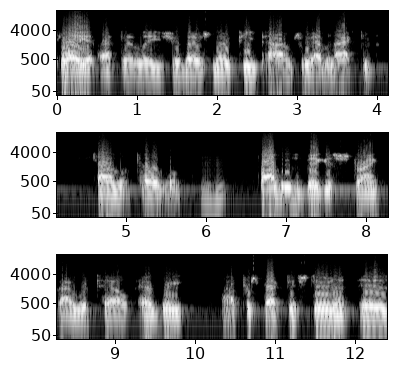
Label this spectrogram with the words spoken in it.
play it at their leisure. There's no tee times. We have an active tournament program. Mm-hmm. Probably the biggest strength I would tell every uh, prospective student is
